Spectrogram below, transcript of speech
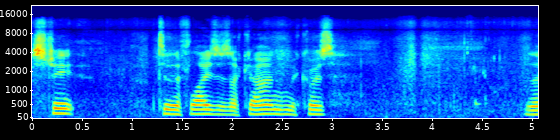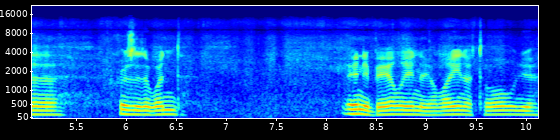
straight to the flies as I can because the because of the wind. Any belly in your line at all you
